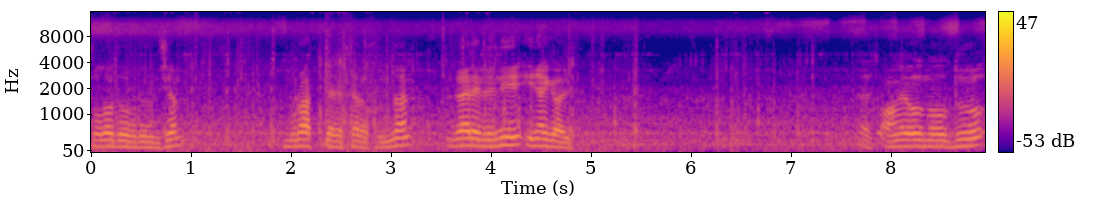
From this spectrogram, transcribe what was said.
sola doğru döneceğim. Muratdere tarafından ver elini İnegöl. Evet, ana yolun olduğu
